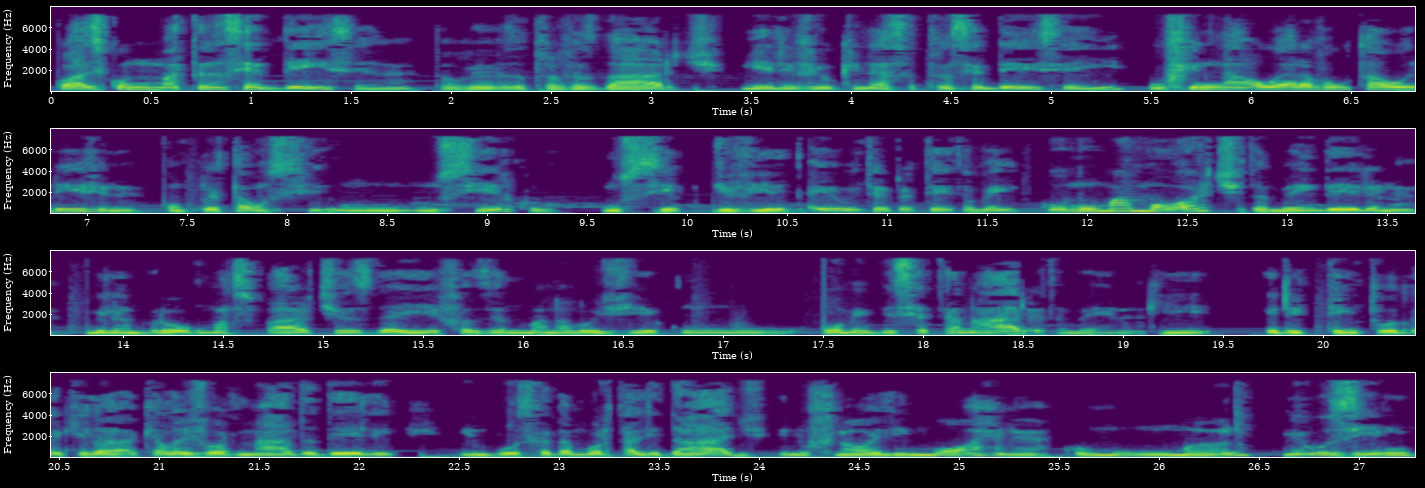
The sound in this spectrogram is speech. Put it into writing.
quase como uma transcendência, né? Talvez através da arte. E ele viu que nessa transcendência aí, o final era voltar à origem, né? Completar um, um, um círculo um ciclo de vida. Eu interpretei também como uma morte também dele, né? Me lembrou algumas partes daí fazendo uma analogia com o homem bicentenário também, né? Que ele tem toda aquela, aquela jornada dele em busca da mortalidade e no final ele morre, né, como um humano. E o Zim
